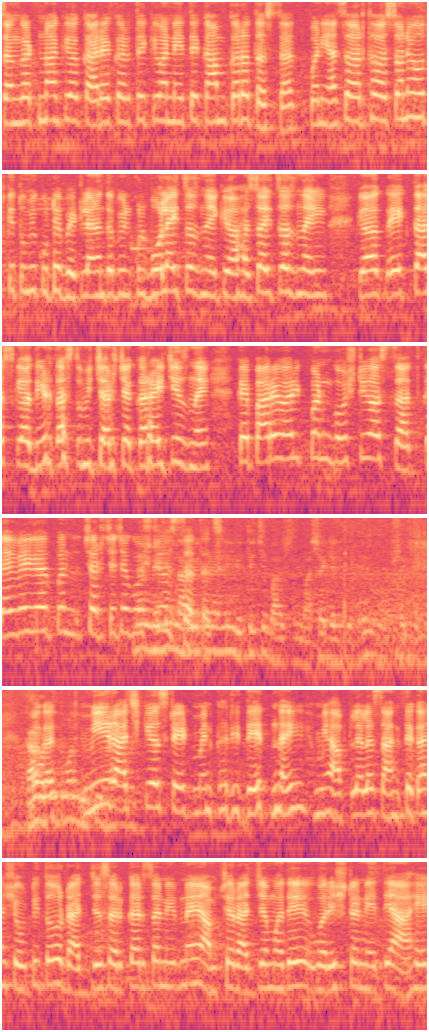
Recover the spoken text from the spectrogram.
संघटना किंवा कार्यकर्ते किंवा नेते काम करत असतात. पण याचा अर्थ असं नाही होत की तुम्ही कुठे भेटल्यानंतर बिलकुल बोलायचंच नाही किंवा हसायचंच नाही किंवा एक तास किंवा दीड तास तुम्ही चर्चा करायचीच नाही. काही पारिवारिक पण गोष्टी असतात काही वेगळ्या पण चर्चेच्या गोष्टी असतातच. बघा मी राजकीय स्टेटमेंट कधी देत नाही. मी आपल्याला सांगते कारण शेवटी तो राज्य सरकारचा निर्णय आमच्या राज्यामध्ये वरिष्ठ नेते आहे.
